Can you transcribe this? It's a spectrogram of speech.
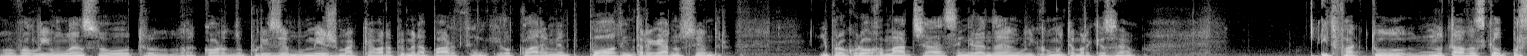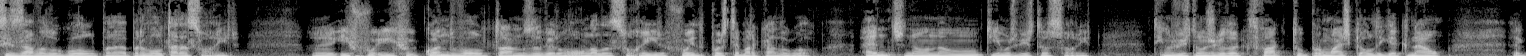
Houve ali um lance ou outro, recordo, por exemplo, mesmo a acabar a primeira parte, em que ele claramente pode entregar no centro e procurou remate já sem grande ângulo e com muita marcação. E de facto notava-se que ele precisava do golo para, para voltar a sorrir. Eh, e, foi, e foi, quando voltámos a ver o Ronaldo a sorrir, foi depois de ter marcado o golo. Antes não, não tínhamos visto a sorrir. Tínhamos visto um jogador que, de facto, por mais que ele diga que não, eh,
